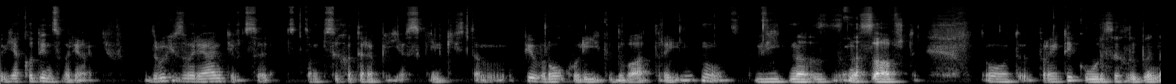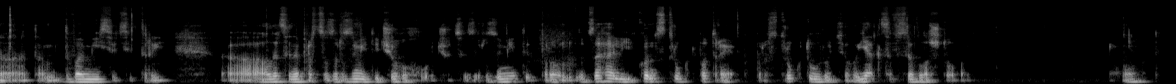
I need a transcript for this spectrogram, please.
як один з варіантів. Другий з варіантів це там психотерапія, скількись там півроку, рік, два, три, ну, вік на, назавжди. От, пройти курс глибина там два місяці, три. Але це не просто зрозуміти, чого хочу, це зрозуміти про взагалі конструкт потреб, про структуру цього, як це все влаштовано. От.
